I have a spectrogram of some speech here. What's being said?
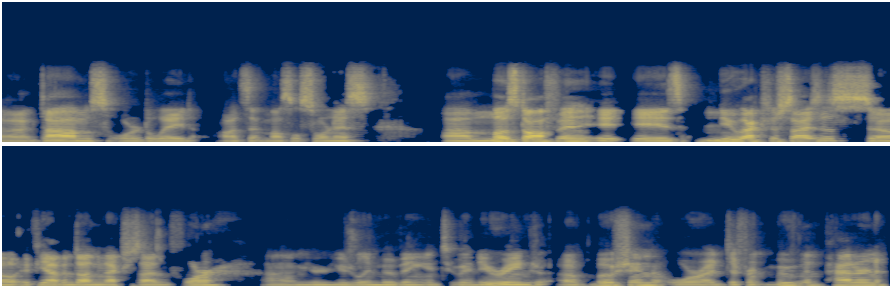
uh, DOMS or delayed onset muscle soreness. Um, most often it is new exercises. So, if you haven't done an exercise before, um, you're usually moving into a new range of motion or a different movement pattern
